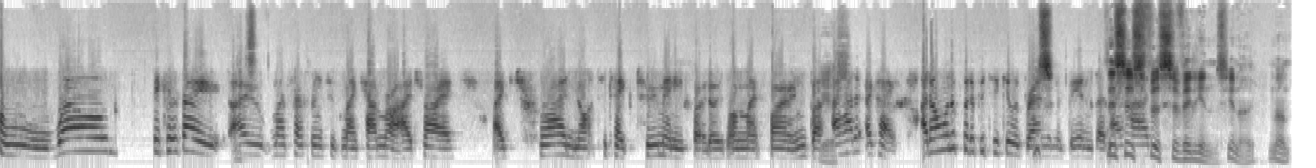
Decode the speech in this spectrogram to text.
Oh well, because I, I my preference is my camera. I try I try not to take too many photos on my phone. But Yes. I had okay. I don't want to put a particular brand This- in the bin. But This I is had, for civilians, you know, not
